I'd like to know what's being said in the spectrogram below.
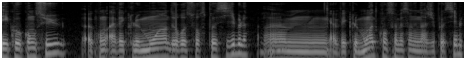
éco-conçu, euh, avec le moins de ressources possibles, euh, avec le moins de consommation d'énergie possible,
